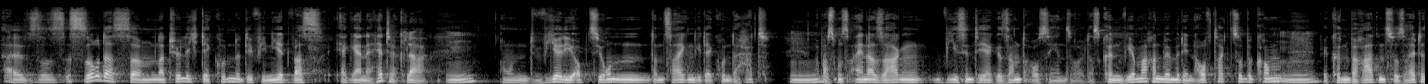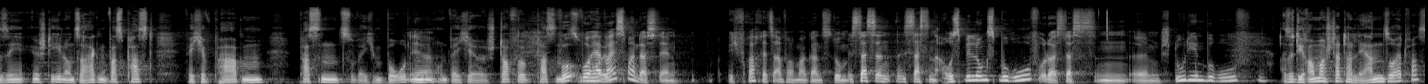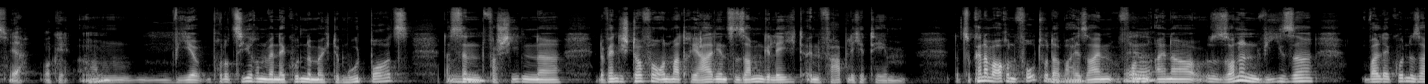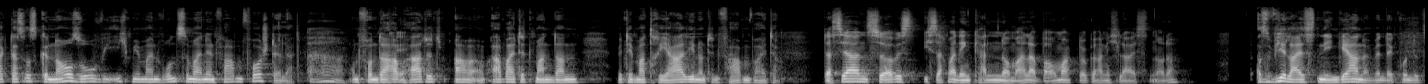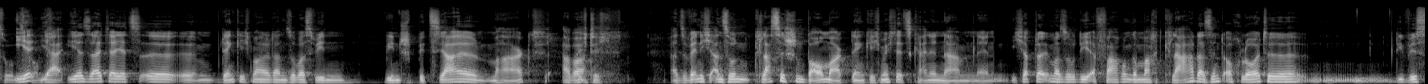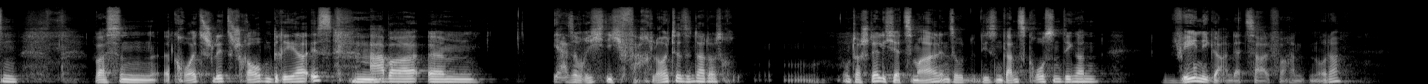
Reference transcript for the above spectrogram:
Also es ist so, dass ähm, natürlich der Kunde definiert, was er gerne hätte. Klar. Mhm. Und wir die Optionen dann zeigen, die der Kunde hat. Mhm. Aber es muss einer sagen, wie es hinterher gesamt aussehen soll. Das können wir machen, wenn wir den Auftrag zu bekommen. Mhm. Wir können beratend zur Seite stehen und sagen, was passt, welche Farben passen zu welchem Boden ja. und welche Stoffe passen. Wo, woher Holz. weiß man das denn? Ich frage jetzt einfach mal ganz dumm. Ist das ein, ist das ein Ausbildungsberuf oder ist das ein ähm, Studienberuf? Also die Raumausstatter lernen so etwas. Ja, okay. Mhm. Ähm, wir produzieren, wenn der Kunde möchte, Moodboards. Das mhm. sind verschiedene, da werden die Stoffe und Materialien zusammengelegt in farbliche Themen. Dazu kann aber auch ein Foto dabei mhm. sein von ja. einer Sonnenwiese weil der Kunde sagt, das ist genau so, wie ich mir mein Wohnzimmer in den Farben vorstelle. Ah, und von da okay. arbeitet, arbeitet man dann mit den Materialien und den Farben weiter. Das ist ja ein Service, ich sag mal, den kann ein normaler Baumarkt doch gar nicht leisten, oder? Also wir leisten ihn gerne, wenn der Kunde zu uns ihr, kommt. Ja, ihr seid ja jetzt, äh, ähm, denke ich mal, dann sowas wie ein, wie ein Spezialmarkt. Aber Richtig. Also wenn ich an so einen klassischen Baumarkt denke, ich möchte jetzt keine Namen nennen. Ich habe da immer so die Erfahrung gemacht, klar, da sind auch Leute, die wissen, was ein Kreuzschlitzschraubendreher ist, hm. aber ähm, ja, so richtig Fachleute sind da doch unterstelle ich jetzt mal, in so diesen ganz großen Dingern weniger an der Zahl vorhanden, oder?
